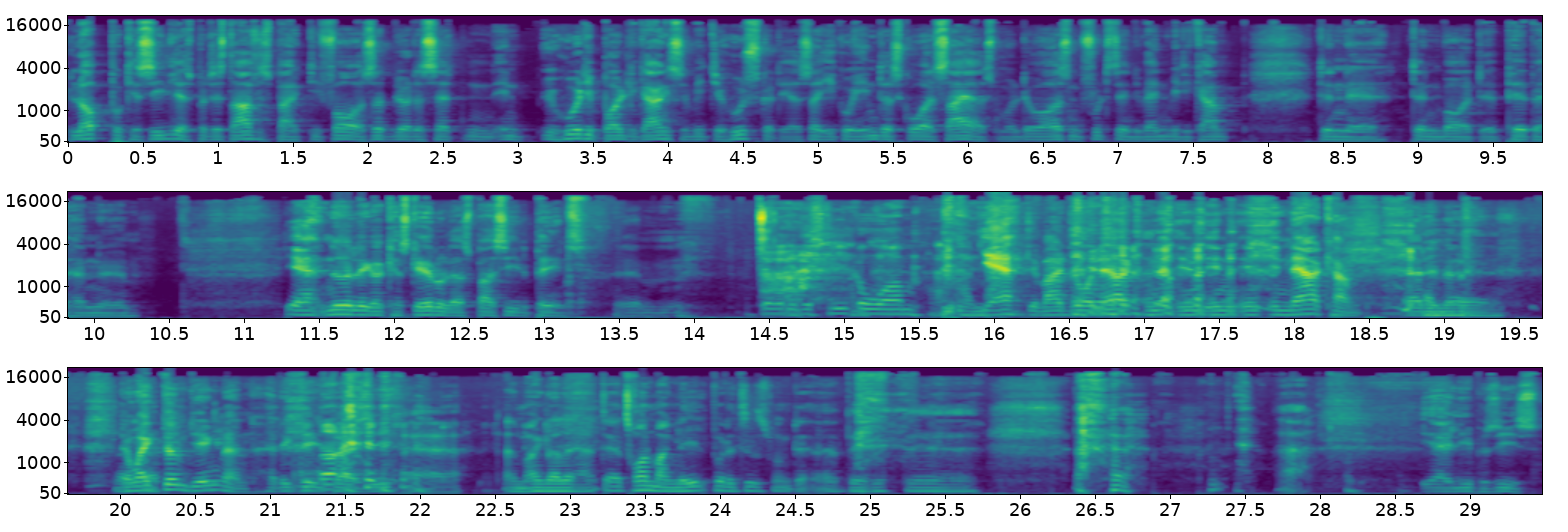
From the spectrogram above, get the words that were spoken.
lop på Casillas på det straffespark, de får, og så bliver der sat en, en hurtig bold i gang, så vidt jeg husker det, og så Iguain, der scorer et sejrsmål. Det var også en fuldstændig vanvittig kamp, den, øh, den hvor øh, Peppe, han, øh, ja, nedlægger Cascado, lad os bare sige det pænt. Øhm, det var det vist lige god om. ja, det var, det var nær, en, en, en, en nærkamp. Ja, det, han, øh, den var ikke dømt i England, er det ikke det, jeg plejer at sige? ja, han mangler det. Jeg tror, han mangler helt på det tidspunkt, der, Peppe. Det, ja. ja, lige præcis.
